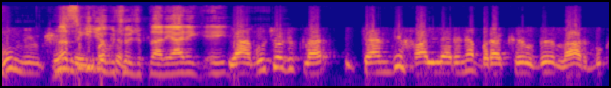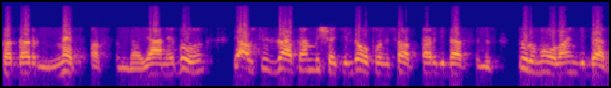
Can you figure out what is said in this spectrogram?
Bu mümkün Nasıl değil. gidiyor bu Bakın, çocuklar? Yani e, Ya bu çocuklar kendi hallerine bırakıldılar. Bu kadar net aslında. Yani bu ya siz zaten bir şekilde otobüse atlar gidersiniz. Durumu olan gider.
